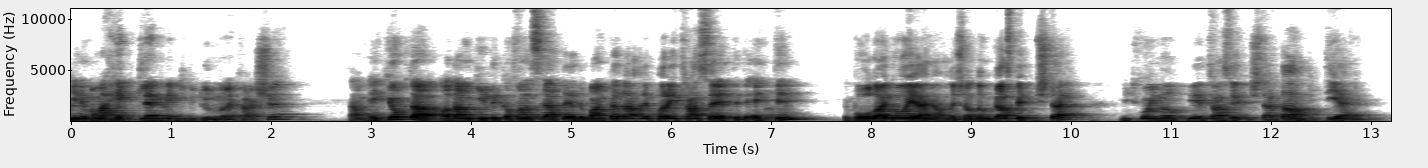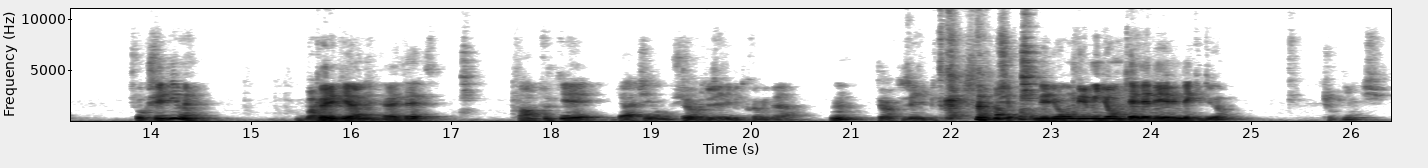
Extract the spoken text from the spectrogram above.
yine bu... Ama hacklenme gibi durumlara karşı Tamam hack yok da adam girdi kafana silah dayadı. Bankada hani parayı transfer et dedi. Ettin. E, Bu olay da o yani anlaşılan. Adamı gasp etmişler. Bitcoin alıp bir yere transfer etmişler. Dam bitti yani. Çok şey değil mi? Garip yani. Evet evet. Tam Türkiye gerçeği olmuş. yani. 450 Bitcoin miydi ha? Hı? 450 Bitcoin. Şey, ne diyor? 11 milyon TL değerindeki diyor. Çok iyiymiş.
